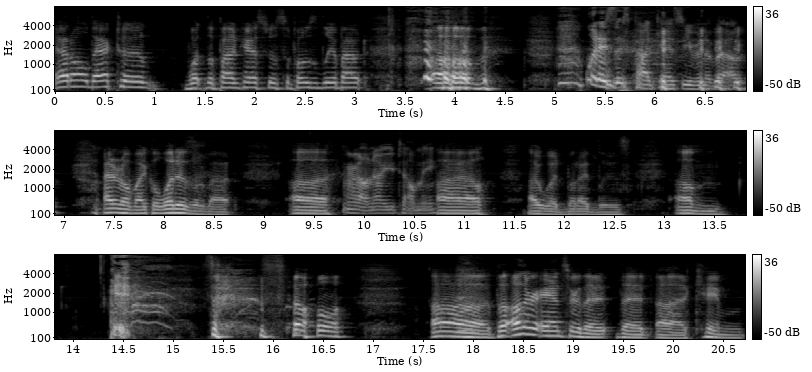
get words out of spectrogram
at all back to what the podcast is supposedly about, um, what is this podcast even about? I don't know, Michael. What is it about? Uh, I don't know. You tell me. I'll, I would, but I'd lose. Um, so, so uh, the other answer that that uh, came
